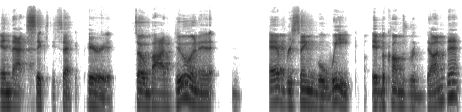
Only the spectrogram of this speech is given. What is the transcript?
in that 60 second period. So by doing it every single week, it becomes redundant,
